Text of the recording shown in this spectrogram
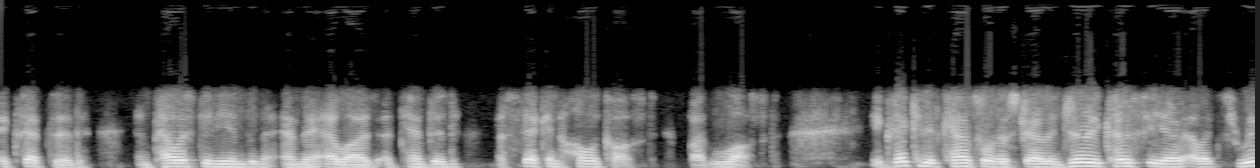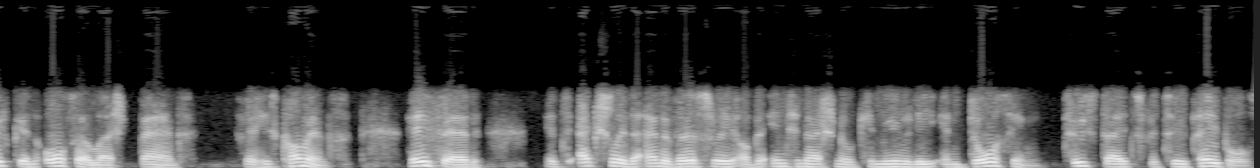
accepted, and Palestinians and their allies attempted a second Holocaust, but lost. Executive Council of Australian Jewry co-CEO Alex Ryvchin also lashed Bandt for his comments. He said, it's actually the anniversary of the international community endorsing two states for two peoples,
